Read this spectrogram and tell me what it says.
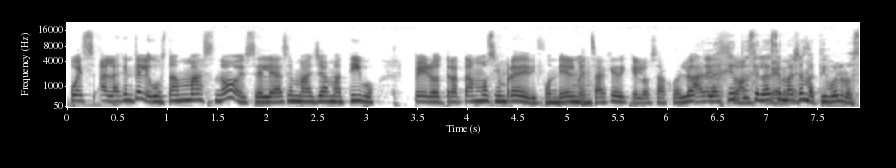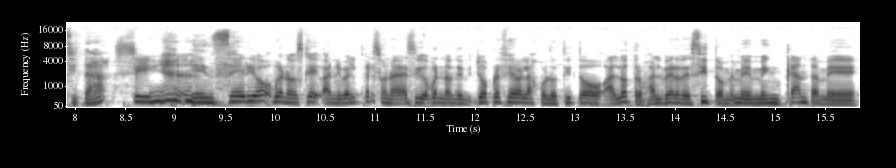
pues a la gente le gusta más, ¿no? Se le hace más llamativo, pero tratamos siempre de difundir el mensaje de que los ajolotes. ¿A la gente son se le hace más llamativo el rosita? Sí. ¿En serio? Bueno, es que a nivel personal, así, bueno, yo prefiero al ajolotito al otro, al verdecito. Me, me- me encanta, me,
